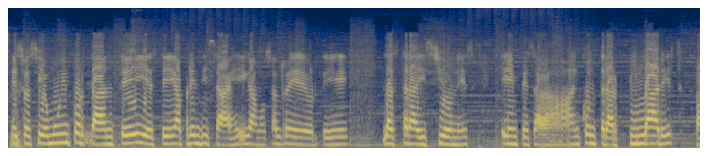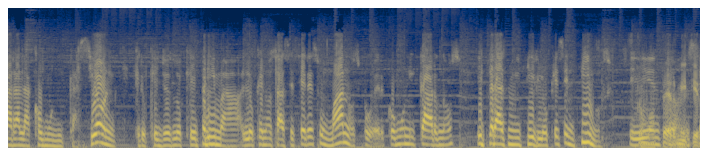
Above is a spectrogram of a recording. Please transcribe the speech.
Sí. eso ha sido muy importante y este aprendizaje, digamos, alrededor de las tradiciones empezar a encontrar pilares para la comunicación. Creo que ello es lo que prima, lo que nos hace seres humanos, poder comunicarnos y transmitir lo que sentimos. ¿sí? Entonces.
